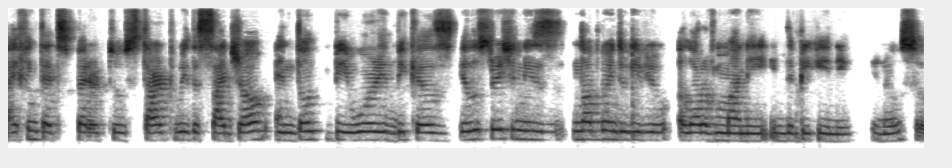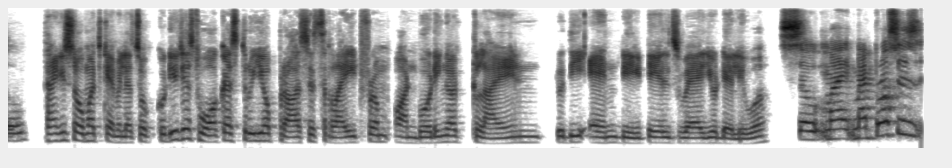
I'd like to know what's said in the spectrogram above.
I think that's better to start with a side job and don't be worried because illustration is not going to give you a lot of money in the beginning you know so. Thank you so much camila so could you just walk us through your process right from onboarding a client to the end details where you deliver? So my my process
